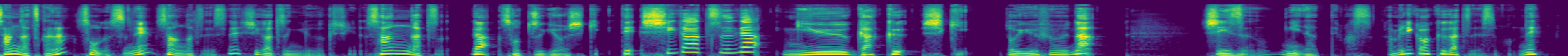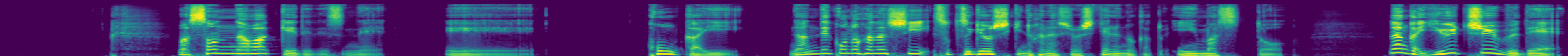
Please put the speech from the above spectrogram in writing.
3月かな？そうですね。3月ですね。4月入学式。3月が卒業式。で、4月が入学式という風なシーズンになってます。アメリカは9月ですもんね。まあそんなわけでですね、えー、今回、なんでこの話、卒業式の話をしてるのかと言いますと、なんか YouTube で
